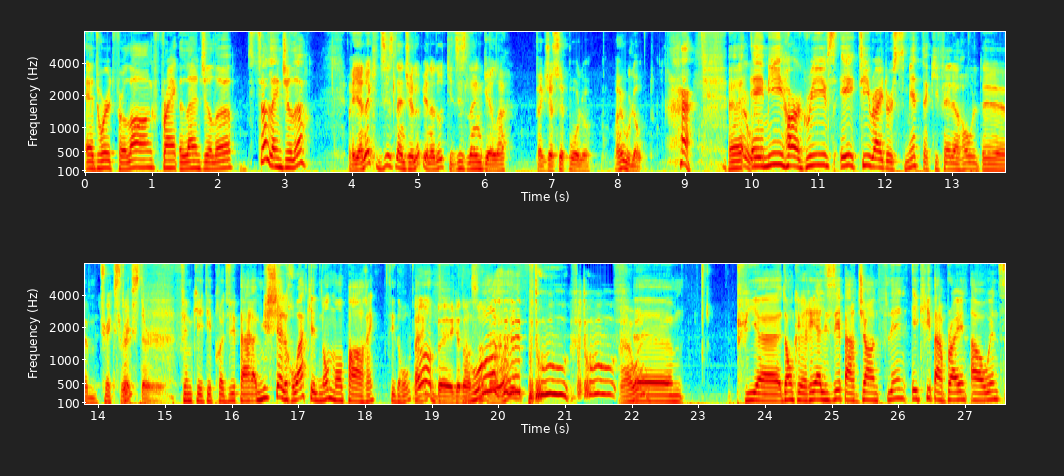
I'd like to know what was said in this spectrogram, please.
Edward Furlong, Frank Langella. C'est ça, Langella? Ben, Il y en a qui disent Langella, puis il y en a d'autres qui disent Langella. Fait que je sais pas, là. Un ou l'autre. Euh, Ah oui. Amy Hargreaves et T. Ryder Smith qui fait le rôle de euh, Trickster. Trickster. Film qui a été produit par Michel Roy, qui est le nom de mon parrain. C'est drôle. Ah, ben, regarde ça. ben ouais. Ouais, poutou! Ah ouais? Euh, puis, euh, donc, réalisé par John Flynn, écrit par Brian Owens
